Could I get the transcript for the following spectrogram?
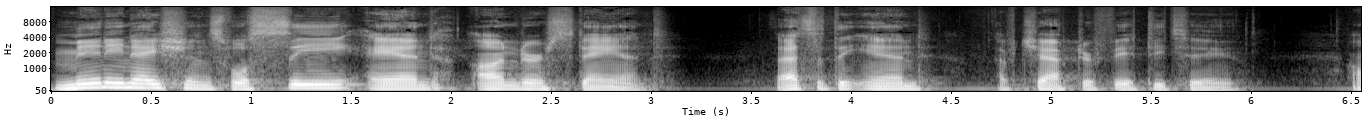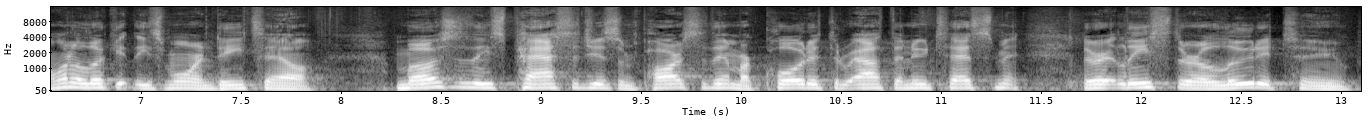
many nations will see and understand. That's at the end of chapter 52. I want to look at these more in detail. Most of these passages and parts of them are quoted throughout the New Testament. They're at least they're alluded to.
